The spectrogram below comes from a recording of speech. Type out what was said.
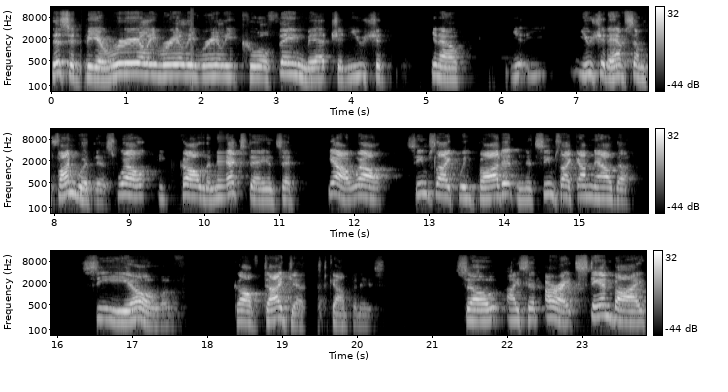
this would be a really, really, really cool thing, Mitch, and you should, you know, you you should have some fun with this. Well, he called the next day and said, yeah, well, seems like we bought it, and it seems like I'm now the CEO of Golf Digest companies. So I said, all right, stand by.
